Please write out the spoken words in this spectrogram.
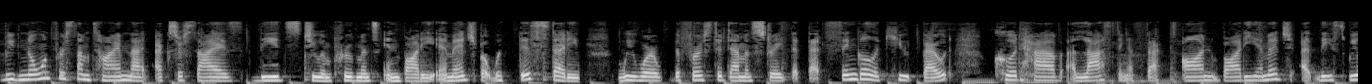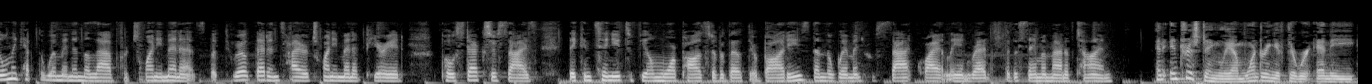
We've known for some time that exercise leads to improvements in body image, but with this study, we were the first to demonstrate that that single acute bout could have a lasting effect on body image. At least we only kept the women in the lab for 20 minutes, but throughout that entire 20 minute period post exercise, they continued to feel more positive about their bodies than the women who sat quietly and read for the same amount of time. And interestingly, I'm wondering if there were any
